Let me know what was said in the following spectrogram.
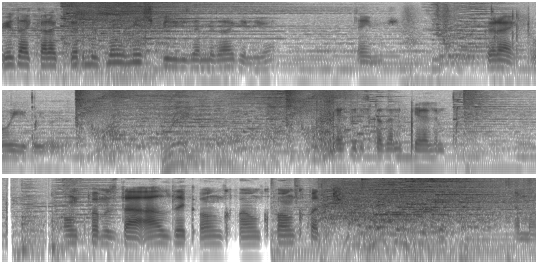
Bir daha karakterimiz neymiş? Bir gizemli daha geliyor. Neymiş? Gray. Uy uy uy. Neyse biz kazanıp gelelim. 10 kupamızı da aldık. 10 kupa 10 kupa 10 kupadır. Tamam.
